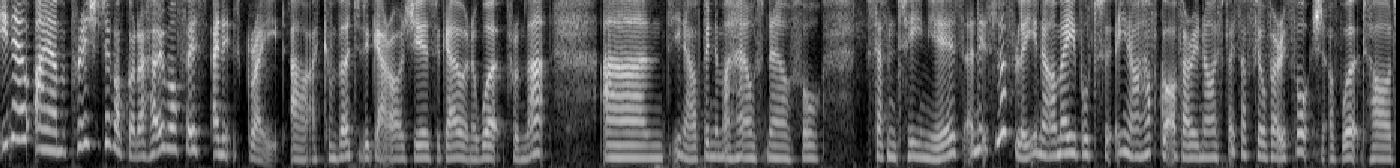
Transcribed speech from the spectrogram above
you know I am appreciative. I've got a home office and it's great. Uh, I converted a garage years ago and I work from that. And you know I've been in my house now for 17 years and it's lovely you know i'm able to you know i have got a very nice place i feel very fortunate i've worked hard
